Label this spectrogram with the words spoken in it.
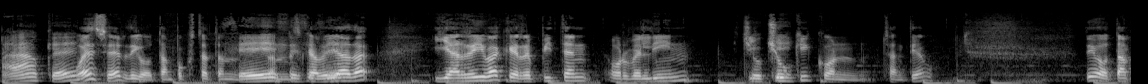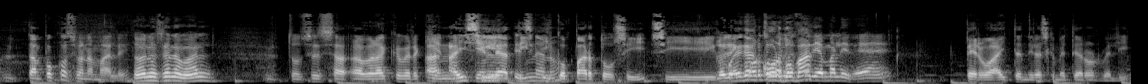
Ah, ok. Puede ser, digo, tampoco está tan, Sí, tan sí, sí, descabellada. Y arriba que repiten Orbelín y Chucky. Chucky con Santiago. Digo, tam- tampoco suena mal, ¿eh? No, no suena mal. Entonces ha- habrá que ver quién, Ah, Ahí quién sí le es- atina, y comparto. Si Lo de juega Córdoba, Córdoba, no sería mala idea, ¿eh? pero ahí tendrías que meter a Orbelín.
